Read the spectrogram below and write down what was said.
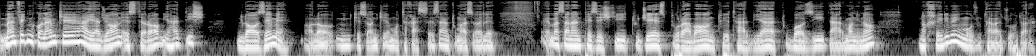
من فکر می‌کنم که هیجان استراب یه حدیش لازمه. حالا این کسانی که متخصصن تو مسائل مثلا پزشکی تو جسم تو روان توی تربیت تو بازی درمان اینا اینا خیلی به این موضوع توجه دارن.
